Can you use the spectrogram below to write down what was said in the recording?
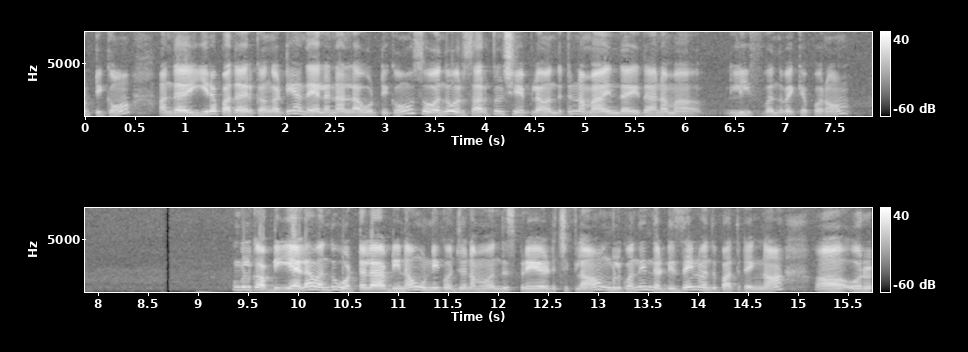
ஒட்டிக்கும். அந்த ஈரப்பதம் இருக்கங்காட்டி அந்த இலை நல்லா ஒட்டிக்கும். ஸோ வந்து ஒரு சர்க்கிள் ஷேப்பில் வந்துட்டு நம்ம இந்த இதை நம்ம லீஃப் வந்து வைக்க போகிறோம் உங்களுக்கு அப்படி இலை வந்து ஒட்டலை அப்படின்னா உன்னி கொஞ்சம் நம்ம வந்து ஸ்ப்ரே அடிச்சுக்கலாம். உங்களுக்கு வந்து இந்த டிசைன் வந்து பார்த்துட்டிங்கன்னா ஒரு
